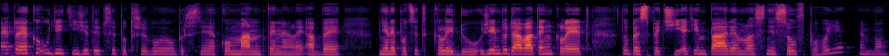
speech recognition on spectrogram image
A je to jako u dětí, že ty psy potřebují prostě jako mantinely, aby měli pocit klidu, že jim to dává ten klid, to bezpečí a tím pádem vlastně jsou v pohodě, nebo?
